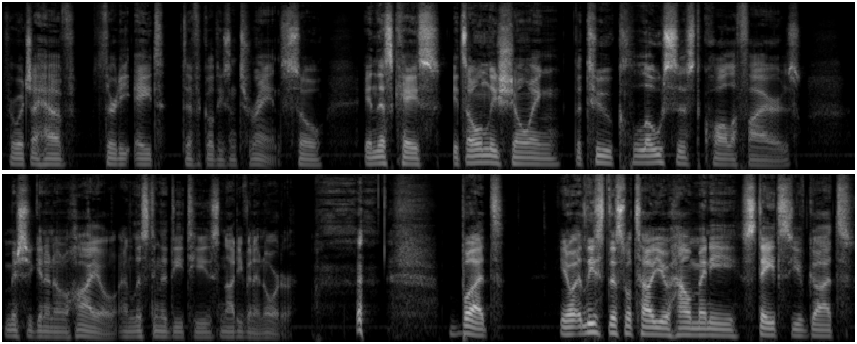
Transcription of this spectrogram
for which I have 38 difficulties and terrains. So in this case, it's only showing the two closest qualifiers, Michigan and Ohio, and listing the DTs not even in order. But, you know, at least this will tell you how many states you've got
